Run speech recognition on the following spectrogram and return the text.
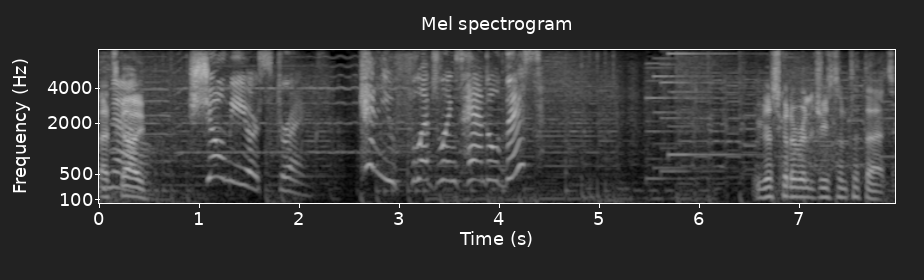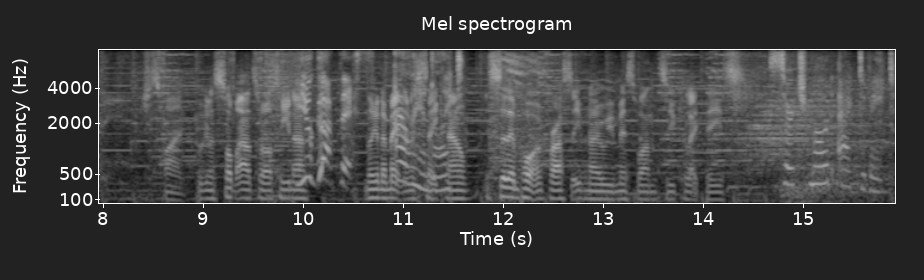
Let's Now, go. Show me your strength. Can you fledglings handle this? We're just going to reduce them to 30, which is fine. We're going to swap out to Altina. You got this. We're going to make I'll the mistake handle now. It's still important for us, even though we missed one, to collect these. Search mode activate.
